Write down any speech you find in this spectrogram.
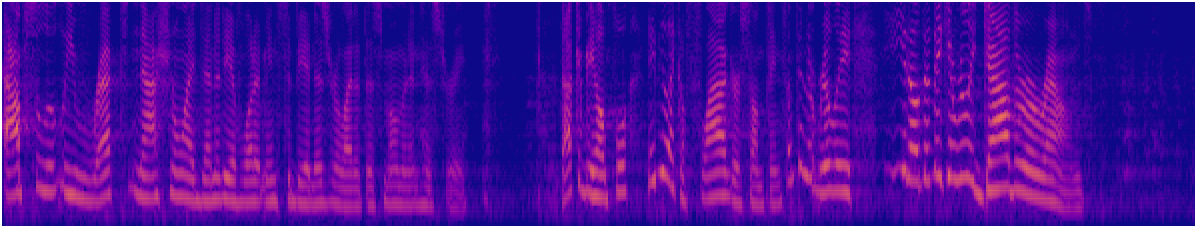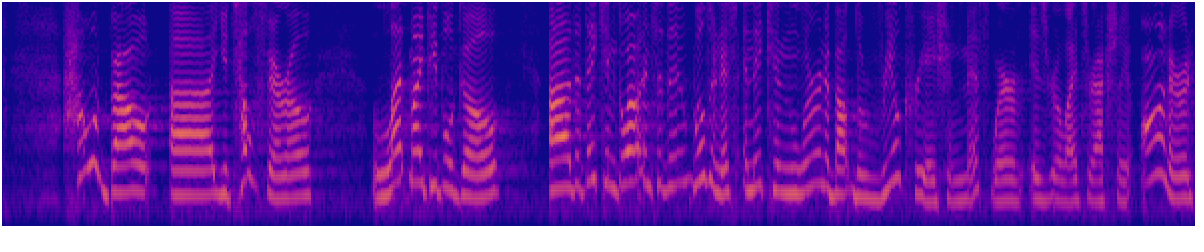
absolutely wrecked national identity of what it means to be an Israelite at this moment in history? that could be helpful. Maybe like a flag or something, something that really, you know, that they can really gather around. How about uh, you tell Pharaoh, let my people go, uh, that they can go out into the wilderness and they can learn about the real creation myth where Israelites are actually honored,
